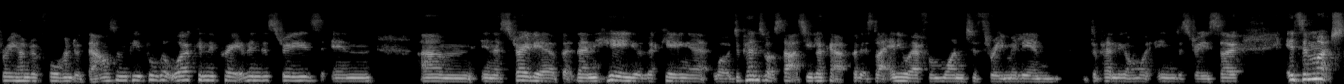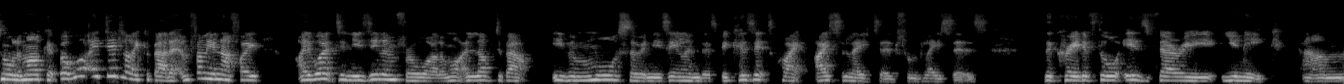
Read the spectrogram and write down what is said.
300, 400,000 people that work in the creative industries in um, in Australia. But then here you're looking at, well, it depends what stats you look at, but it's like anywhere from one to three million, depending on what industry. So it's a much smaller market. But what I did like about it, and funny enough, I, I worked in New Zealand for a while, and what I loved about even more so in New Zealand is because it's quite isolated from places. The creative thought is very unique, um,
